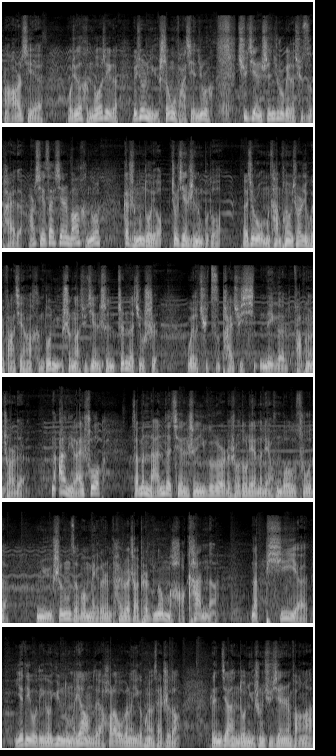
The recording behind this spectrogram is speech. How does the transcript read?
啊！而且我觉得很多这个，尤其是女生，我发现就是去健身就是为了去自拍的，而且在健身房很多干什么都有，就是健身的不多。呃，就是我们看朋友圈就会发现哈，很多女生啊去健身真的就是为了去自拍去那个发朋友圈的。那按理来说，咱们男的健身一个个的时候都练得脸红脖子粗的。女生怎么每个人拍出来照片都那么好看呢？那皮也也得有一个运动的样子呀。后来我问了一个朋友才知道，人家很多女生去健身房啊，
